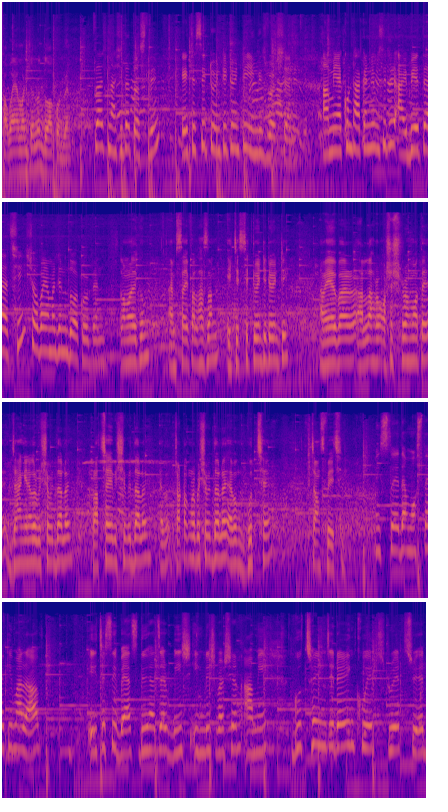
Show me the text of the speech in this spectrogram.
সবাই আমার জন্য দোয়া করবেন। Plus Nashida Taslim HSC twenty twenty English version. আমি এখন ঢাকা ইউনিভার্সিটির আইবিএতে আছি সবাই আমার জন্য দোয়া করবেন। আসসালামু আলাইকুম আমি Saif Al Hasan HSC twenty twenty. আমি এবার আল্লাহর অশেষ রহমতে জাহাঙ্গীরনগর বিশ্ববিদ্যালয় রাজশাহী বিশ্ববিদ্যালয় এবং চট্টগ্রাম বিশ্ববিদ্যালয় এবং গুচ্ছে চান্স পেয়েছি। আমি সৈয়দা মোস্তাকিমা রাব এইচএসসি ব্যাচ দুই হাজার বিশ ইংলিশ ভার্সন আমি গুচ্ছ ইঞ্জিনিয়ারিং কুয়েট রুয়েট সুয়েট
